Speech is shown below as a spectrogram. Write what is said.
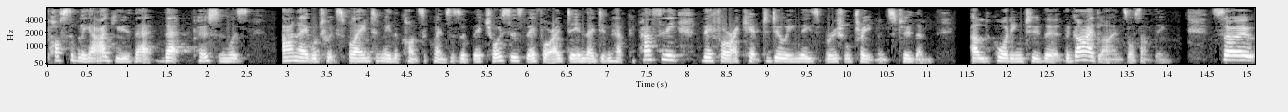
possibly argue that that person was unable to explain to me the consequences of their choices. Therefore, I deemed they didn't have capacity. Therefore, I kept doing these brutal treatments to them according to the, the guidelines or something. So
